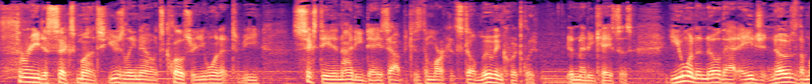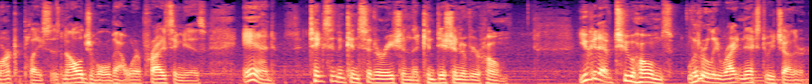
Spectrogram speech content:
three to six months. Usually now it's closer. You want it to be 60 to 90 days out because the market's still moving quickly in many cases. You want to know that agent knows the marketplace, is knowledgeable about where pricing is, and takes into consideration the condition of your home. You could have two homes literally right next to each other,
